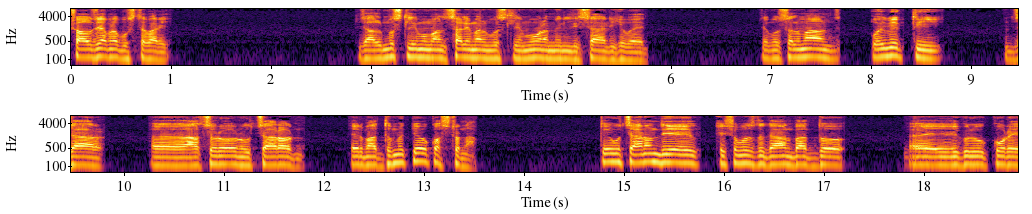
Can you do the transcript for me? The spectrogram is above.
সহজে আমরা বুঝতে পারি। জাল মুসলিম মান সালিম আল মুসলিম আমিন লিসা রিহিবায়দ যে মুসলমান ওই ব্যক্তি যার আচরণ উচ্চারণ এর মাধ্যমে কেউ কষ্ট না কেউ উচ্চারণ দিয়ে এই সমস্ত গান বাদ্য এগুলো করে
